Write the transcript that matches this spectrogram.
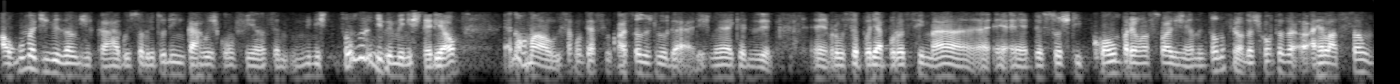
alguma divisão de cargos, sobretudo em cargos de confiança, no nível ministerial, é normal, isso acontece em quase todos os lugares, né? Quer dizer, é, para você poder aproximar é, é, pessoas que compram a sua agenda. Então, no final das contas, a, a relação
